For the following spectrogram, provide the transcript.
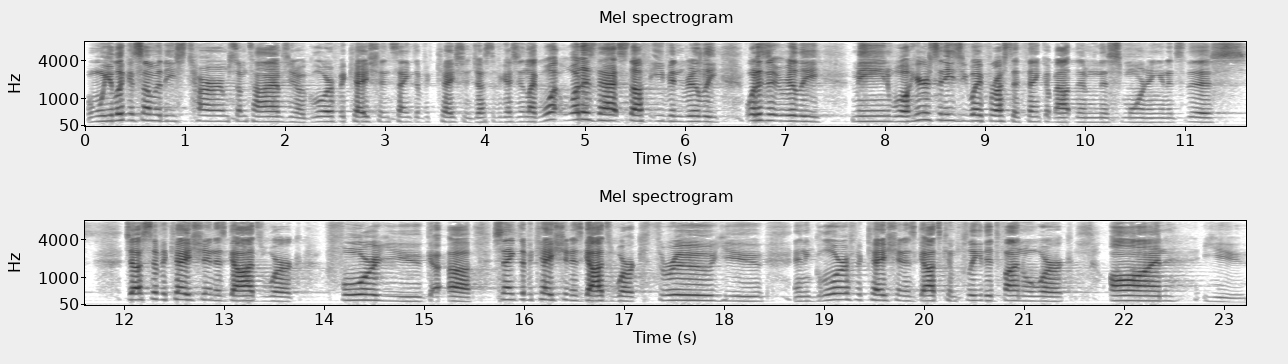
When we look at some of these terms, sometimes, you know, glorification, sanctification, justification, like what, what does that stuff even really, what does it really mean? Well, here's an easy way for us to think about them this morning, and it's this. Justification is God's work for you. Uh, sanctification is God's work through you. And glorification is God's completed final work on you.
